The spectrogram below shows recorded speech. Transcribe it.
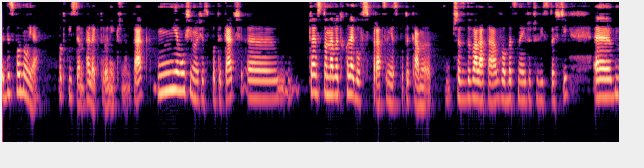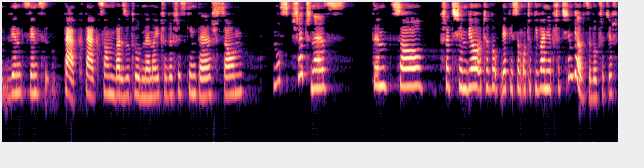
dysponuje podpisem elektronicznym, tak? Nie musimy się spotykać. E, często nawet kolegów z pracy nie spotykamy przez dwa lata w obecnej rzeczywistości. E, więc, więc tak, tak, są bardzo trudne. No i przede wszystkim też są no, sprzeczne z tym, co przedsiębior- czego, jakie są oczekiwania przedsiębiorcy, bo przecież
